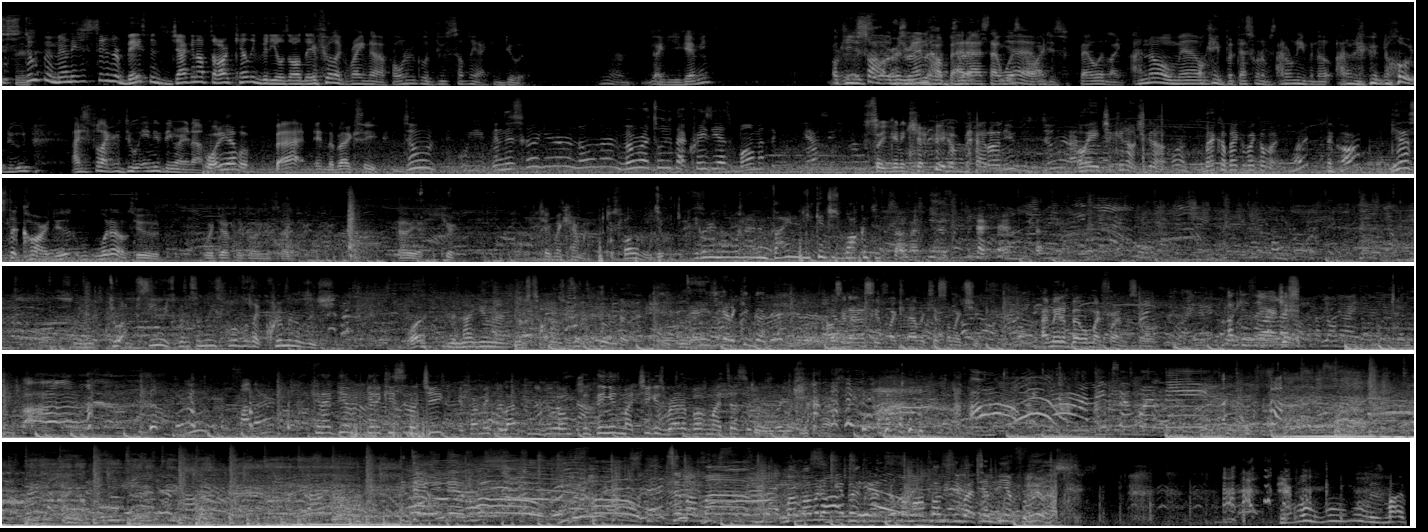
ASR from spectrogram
It's stupid, man. They just sit in their basements jacking off to R. Kelly videos all day. I feel like right now, if I wanted to go do something, I can do it. Yeah. Like, you get me? Okay, you It's saw earlier adrenaline- dude, how badass that was. yeah. How I just fell and like. I know, man. Okay, but that's what I'm. I don't even know. I don't even know, dude. I just feel like I can do anything right now. Why do you have a bat in the back seat? Dude, we- in this hood, you never know, man. Remember I told you that crazy ass bum at the gas station? So you're gonna carry a bat on you? Dude, Oh, hey, check it out, check it out. Back up, back up, back up. what? The car? Yes, the car, dude. What else? Dude, we're definitely going inside. Hell yeah. Here, take my camera. Just follow me, dude. You're gonna know we're not invited. You can't just walk up to the So, dude, I'm serious, man. Some of these fools look like criminals and shit. What? Not you, man. Dang, you gotta keep going. I was gonna ask you if I can have a kiss on my cheek. I made a bet with my friend, so. Okay, kiss you're just... Ah. Mother? Can I give get a kiss on the cheek? If I make you laugh, can you do But the thing is, my cheek is right above my testicles. Like, my mom. My mama don't get back. No, my mom falls me by 10 p.m. for real. Move, move, move. It's my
